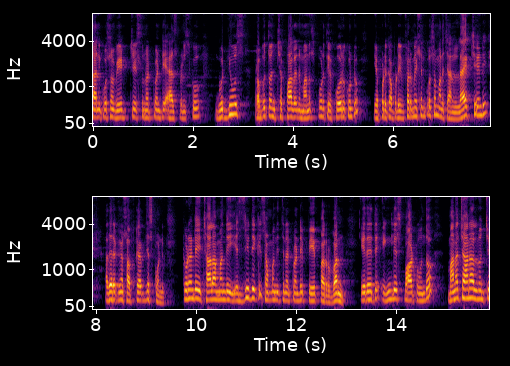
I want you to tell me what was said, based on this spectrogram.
దానికోసం వెయిట్ చేస్తున్నటువంటి ఆస్పిరెంట్స్కు గుడ్ న్యూస్ ప్రభుత్వం చెప్పాలని మనస్ఫూర్తిగా కోరుకుంటూ ఎప్పటికప్పుడు ఇన్ఫర్మేషన్ కోసం మన ఛానల్ లైక్ చేయండి. అదే రకంగా సబ్స్క్రైబ్ చేసుకోండి. చూడండి చాలామంది ఎస్జిటికి సంబంధించినటువంటి పేపర్ వన్ ఏదైతే ఇంగ్లీష్ పార్ట్ ఉందో మన ఛానల్ నుంచి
